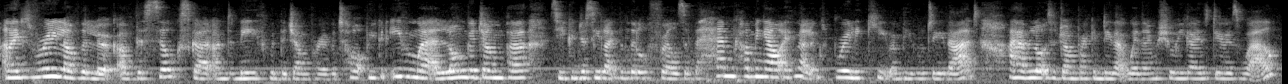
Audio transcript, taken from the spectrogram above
And I just really love the look of the silk skirt underneath with the jumper over top. You could even wear a longer jumper so you can just see like the little frills of the hem coming out. I think that looks really cute when people do that. I have lots of jumper I can do that with I'm sure you guys do as well.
